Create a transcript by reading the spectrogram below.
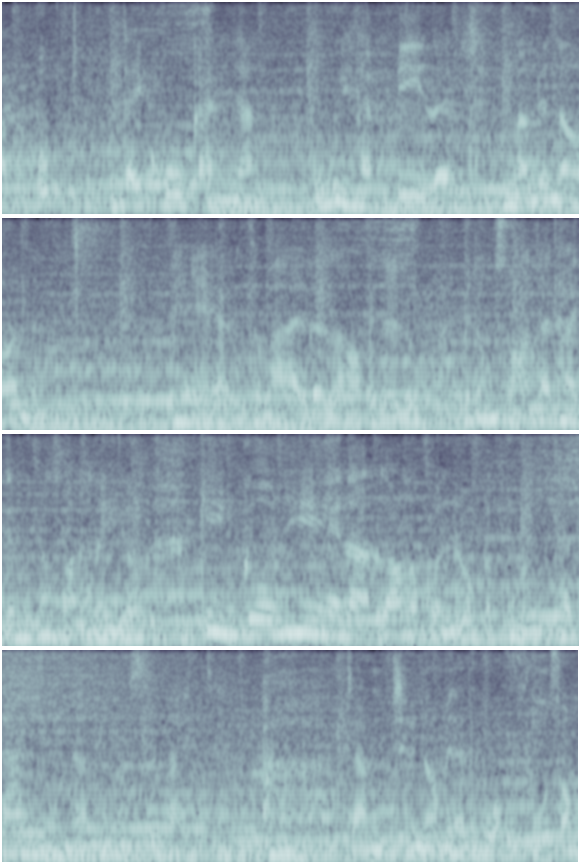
ับปุ๊บได้คู่กันนะอุ้ยแฮปปี้เลยพี่มาไปนอนแผ่สบายเลยร้องไปเลยลูก ไม่ต้องสอนถ้าทางจะไม่ต้องสอนอะไรเยอะ เก่งเกินเหตุอะร้องแล้วขนลุกกับพี่มันถ้าได้หนูนะพี่มันสบายใจอ่าจำชื่อน้องไม่ได้แต่หัวฟูสอง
